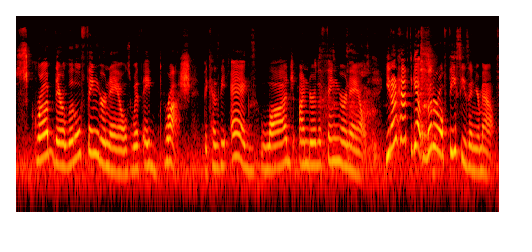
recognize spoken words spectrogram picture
Scrub their little fingernails with a brush because the eggs lodge under the fingernails. You don't have to get literal feces in your mouth.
